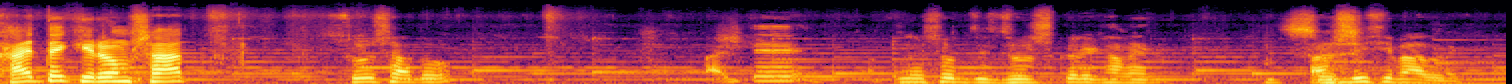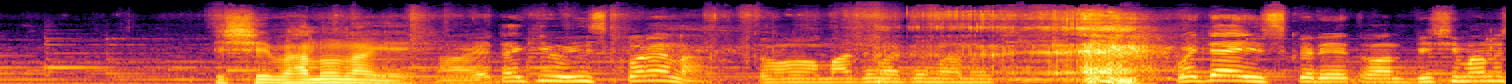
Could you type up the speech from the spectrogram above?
খাইতে কিরম স্বাদ? সুস্বাদু। খাইতে আপনি সবজি জোস করে খাবেন। বেশি ভালো লাগে। বেশি ভালো লাগে। হ্যাঁ এটা কি ইউজ করে না। তো মাঝে মাঝে মানুষ কইটা ইউজ করে? তোমার বেশি মানুষ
